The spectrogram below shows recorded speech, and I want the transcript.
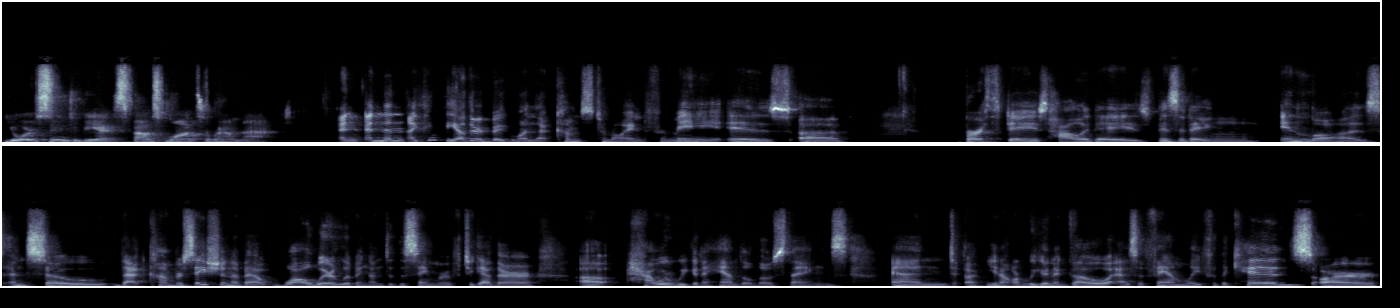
your soon to be ex spouse wants around that. And, and then I think the other big one that comes to mind for me is uh, birthdays, holidays, visiting in laws. And so that conversation about while we're living under the same roof together, uh, how are we going to handle those things? and uh, you know are we going to go as a family for the kids are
